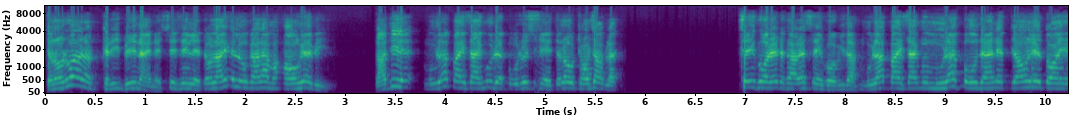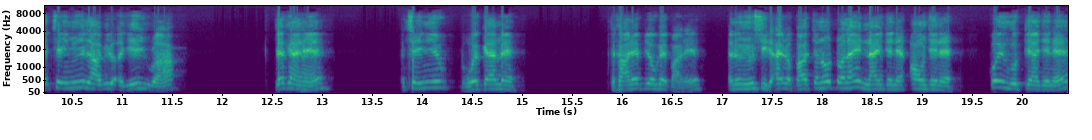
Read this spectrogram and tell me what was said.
ကျွန်တော်တို့ကတော့ဂရီပေးနိုင်တယ်ရှင်းရှင်းလေးတော်လိုင်းအလွန်ကာလမှာအောင်ခဲ့ပြီလာကြည့်လေမူလပိုင်ဆိုင်မှုတွေပို့လို့ရှိရင်ကျွန်တော်တို့ထောင်ချပလိုက်စိန်ခေါ်တဲ့တခါလဲစိန်ခေါ်ပြီးသားမူလပိုင်ဆိုင်မှုမူလပုံစံနဲ့ပြောင်းလဲသွားရင်အချိန်ကြီးလာပြီးတော့အေးအေးယူပါလက်ခံတယ်အချိန်ကြီးဝယ်ကမ်းမယ် တခါလဲပြောခဲ့ပါတယ်အဲ့လိုမျိုးရှိတယ်အဲ့တော့ဘာကျွန်တော်တော်လိုင်းနိုင်ကျင်တယ်အောင်ကျင်တယ်ကိုယ့်ရင်ကိုပြန်ကျင်တယ်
